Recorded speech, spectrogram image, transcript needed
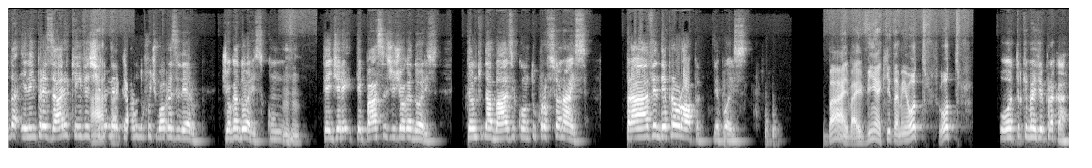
da, ele é empresário e quer investir Ah, no tá. mercado do futebol brasileiro. Jogadores, com Uhum. ter, dire- ter passes de jogadores, tanto da base quanto profissionais, para vender para a Europa depois. Vai, vai vir aqui também outro, outro. Outro que vai vir para cá.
